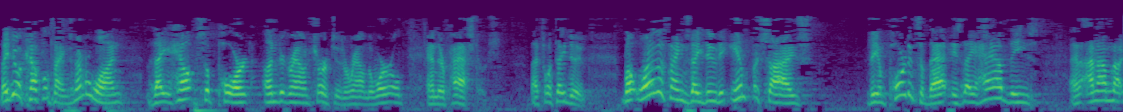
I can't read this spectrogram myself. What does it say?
They do a couple of things. Number one, they help support underground churches around the world and their pastors. That's what they do. But one of the things they do to emphasize the importance of that is they have these, and I'm not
